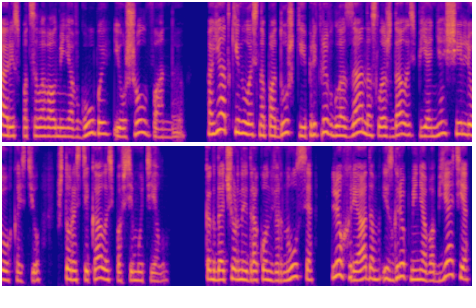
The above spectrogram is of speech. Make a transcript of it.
Арис поцеловал меня в губы и ушел в ванную. А я откинулась на подушки и, прикрыв глаза, наслаждалась пьянящей легкостью, что растекалась по всему телу. Когда черный дракон вернулся, лег рядом и сгреб меня в объятия,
